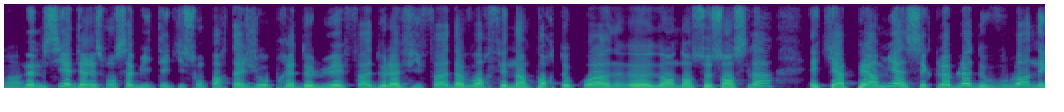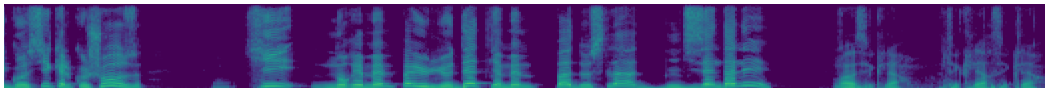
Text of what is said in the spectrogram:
Ouais. Même s'il y a des responsabilités qui sont partagées auprès de l'UEFA, de la FIFA, d'avoir fait n'importe quoi euh, dans, dans ce sens-là, et qui a permis à ces clubs-là de vouloir négocier quelque chose qui n'aurait même pas eu lieu d'être il n'y a même pas de cela une dizaine d'années. Ouais, c'est clair. C'est clair, c'est clair.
